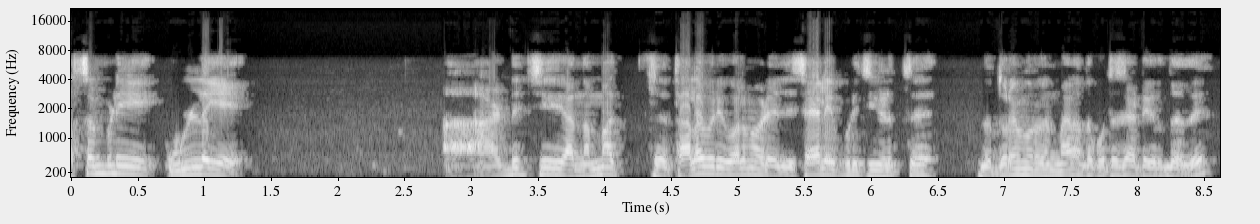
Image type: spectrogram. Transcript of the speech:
அசம்பிளி உள்ளேயே அடித்து அந்த அம்மா த- தலைவரி கோலமாக அடிச்சு சேலையை பிடிச்சி இழுத்து இந்த துரைமுருகன் மேலே அந்த குற்றச்சாட்டு இருந்தது.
